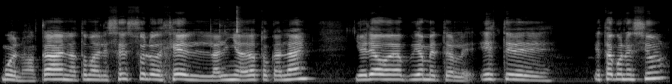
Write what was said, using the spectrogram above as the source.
Bueno, acá en la toma del EC solo dejé la línea de datos K-Line y ahora voy a, meterle este, esta conexión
